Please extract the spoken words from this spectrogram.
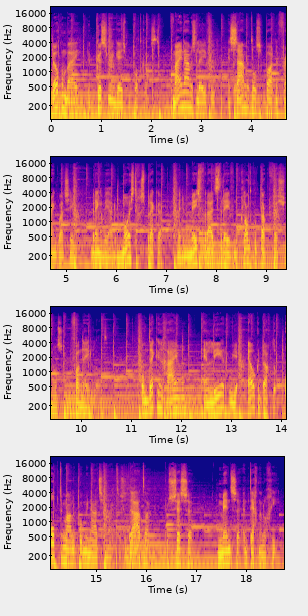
Welkom bij de Customer Engagement Podcast. Mijn naam is Levi en samen met onze partner Frank Watching brengen we jou de mooiste gesprekken met de meest vooruitstrevende klantcontactprofessionals van Nederland. Ontdek hun geheimen en leer hoe je elke dag de optimale combinatie maakt tussen data, processen, mensen en technologie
